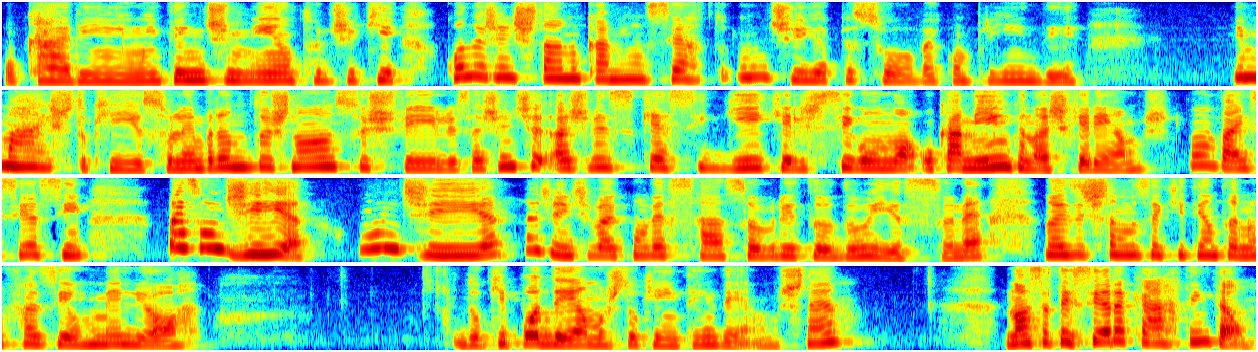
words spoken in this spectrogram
o carinho, o entendimento de que quando a gente está no caminho certo, um dia a pessoa vai compreender. E mais do que isso, lembrando dos nossos filhos, a gente às vezes quer seguir, que eles sigam o caminho que nós queremos. Não vai ser assim. Mas um dia, um dia, a gente vai conversar sobre tudo isso, né? Nós estamos aqui tentando fazer o melhor do que podemos, do que entendemos, né? Nossa terceira carta, então.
